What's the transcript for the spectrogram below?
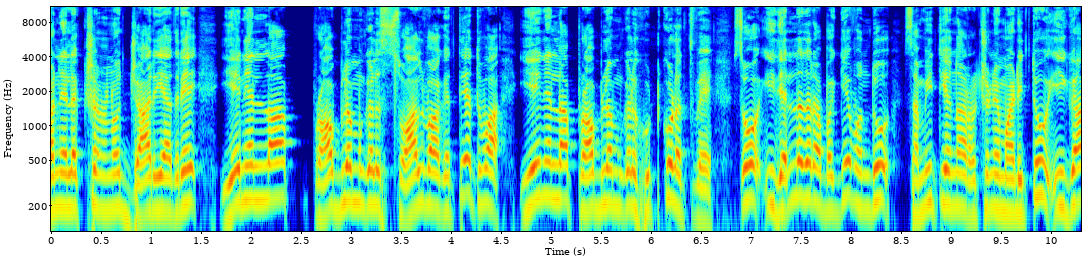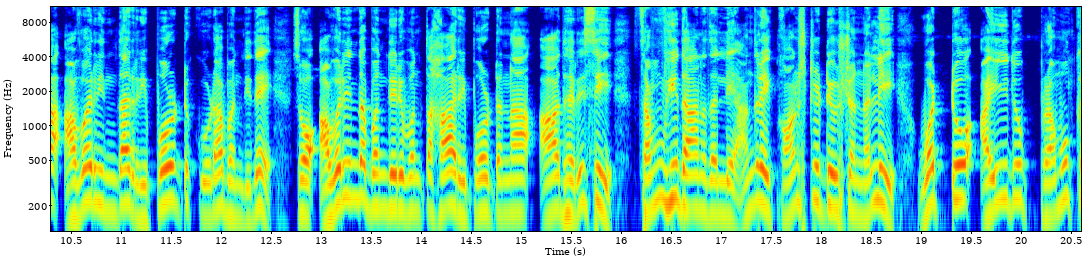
ಒನ್ ಎಲೆಕ್ಷನ್ ಅನ್ನೋದು ಜಾರಿಯಾದರೆ ಏನೆಲ್ಲ ಪ್ರಾಬ್ಲಮ್ಗಳು ಸಾಲ್ವ್ ಆಗುತ್ತೆ ಅಥವಾ ಏನೆಲ್ಲ ಪ್ರಾಬ್ಲಮ್ಗಳು ಹುಟ್ಕೊಳತ್ವೆ? ಸೊ ಇದೆಲ್ಲದರ ಬಗ್ಗೆ ಒಂದು ಸಮಿತಿಯನ್ನು ರಚನೆ ಮಾಡಿತ್ತು. ಈಗ ಅವರಿಂದ ರಿಪೋರ್ಟ್ ಕೂಡ ಬಂದಿದೆ. ಸೊ ಅವರಿಂದ ಬಂದಿರುವಂತಹ ರಿಪೋರ್ಟನ್ನು ಆಧರಿಸಿ ಸಂವಿಧಾನದಲ್ಲಿ, ಅಂದರೆ ಕಾನ್ಸ್ಟಿಟ್ಯೂಷನ್ನಲ್ಲಿ ಒಟ್ಟು ಐದು ಪ್ರಮುಖ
